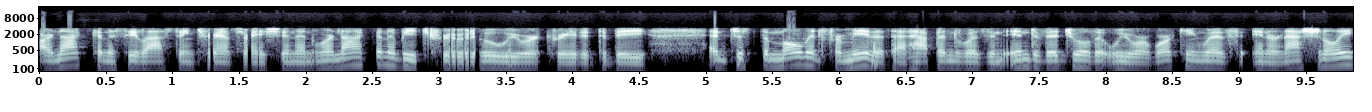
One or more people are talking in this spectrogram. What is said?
are not going to see lasting transformation and we're not going to be true to who we were created to be. And just the moment for me that that happened was an individual that we were working with internationally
